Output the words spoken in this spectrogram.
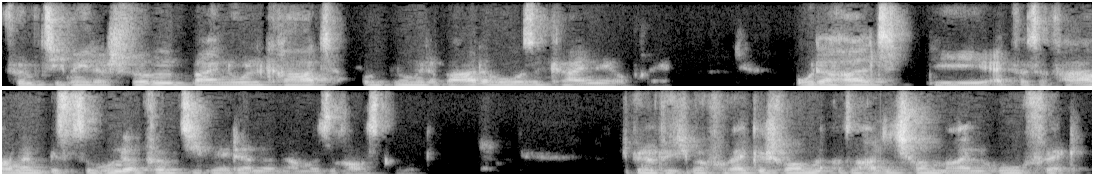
50 Meter schwimmen bei 0 Grad und nur mit der Badehose, kein Neopren. Oder halt die etwas erfahrenen bis zu 150 Metern, dann haben wir sie rausgeholt. Ich bin natürlich immer vorweggeschwommen, also hatte ich schon meinen Ruf weg.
